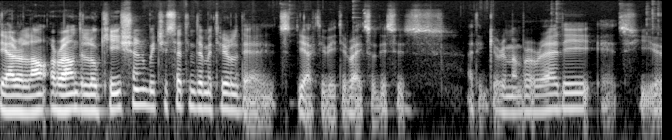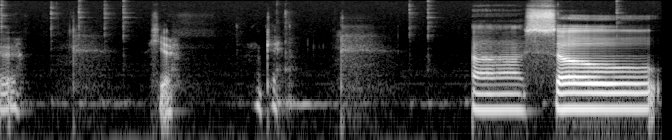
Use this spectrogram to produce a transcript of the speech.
they are around the location which is set in the material, it's deactivated, right? So this is, I think you remember already, it's here, here, okay. Uh, so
